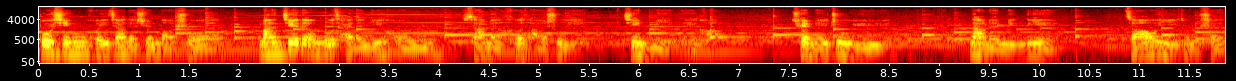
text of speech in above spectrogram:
步行回家的玄宝说：“满街的五彩的霓虹，洒满核桃树影，静谧美好，却没注意那轮明月早已东升。”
